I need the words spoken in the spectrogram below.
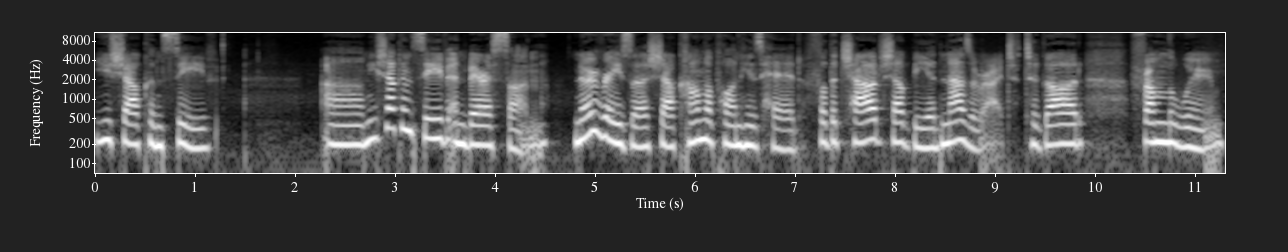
you shall conceive, um, you shall conceive and bear a son. No razor shall come upon his head, for the child shall be a Nazarite to God from the womb,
